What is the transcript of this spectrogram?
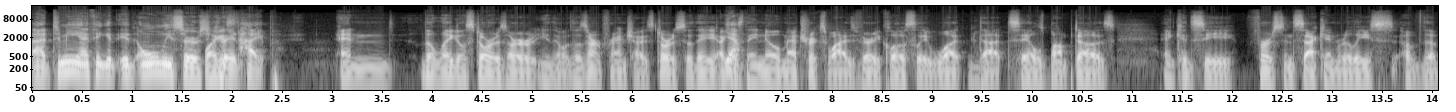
Uh, to me, I think it, it only serves Well, to create hype. and the Lego stores are, you know, those aren't franchise stores, so they, I Yeah. guess, they know metrics wise very closely what that sales bump does, and can see first and second release of the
